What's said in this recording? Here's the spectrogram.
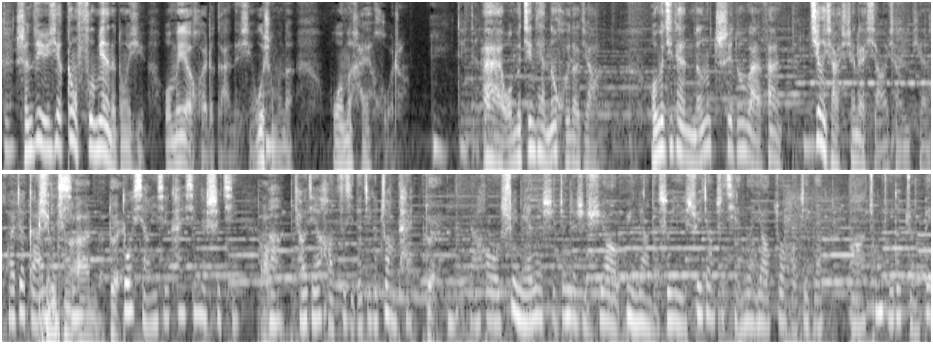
对，甚至有一些更负面的东西，我们也怀着感恩的心。为什么呢？嗯、我们还活着。嗯，对的。哎，我们今天能回到家，我们今天能吃一顿晚饭，静下心来想一想一天，怀着感恩的心，平平安安的，对，多想一些开心的事情啊，啊，调节好自己的这个状态。对，嗯，然后睡眠呢是真的是需要酝酿的，所以睡觉之前呢要做好这个啊充足的准备。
